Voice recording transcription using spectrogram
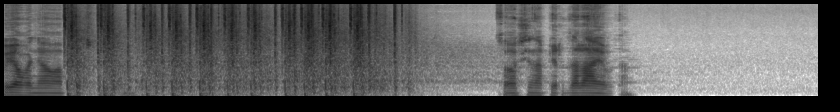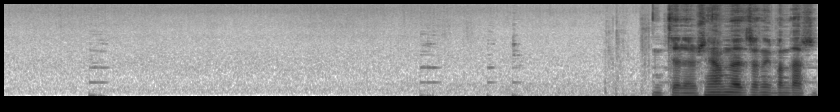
Chujowo nie mam apteczki. Co się napierdalają tam. Tyle, już nie mam nawet żadnych bandaży.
